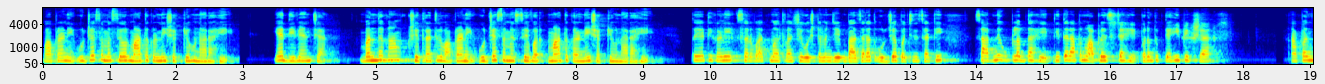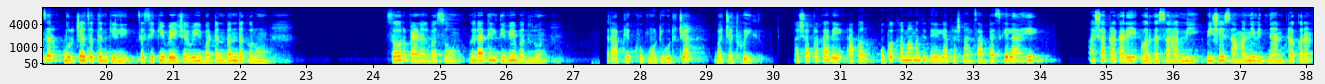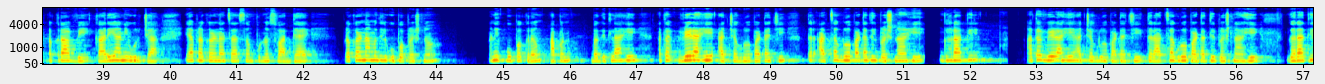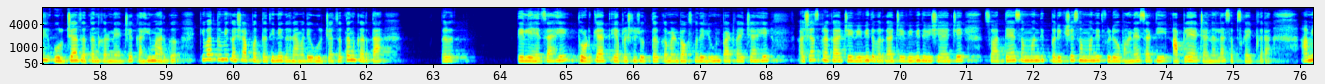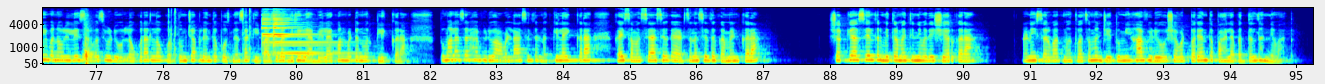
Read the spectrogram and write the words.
वापराने ऊर्जा समस्येवर मात करणे शक्य होणार आहे. या दिव्यांच्या बंधकाम क्षेत्रातील वापराने ऊर्जा समस्येवर मात करणे शक्य होणार आहे. तर या ठिकाणी सर्वात महत्त्वाची गोष्ट म्हणजे बाजारात ऊर्जा बचतीसाठी साधने उपलब्ध आहे ती तर आपण वापरायचीच आहे. परंतु त्याहीपेक्षा आपण जर ऊर्जा जतन केली जसे की वेळच्या वेळी बटन बंद करून सौर पॅनल बसवून घरातील दिवे बदलून तर आपली खूप मोठी ऊर्जा बचत होईल. अशा प्रकारे आपण उपक्रमामध्ये दिलेल्या प्रश्नांचा अभ्यास केला आहे. अशा प्रकारे वर्ग सहावी विषय सामान्य विज्ञान प्रकरण अकरावे कार्य आणि ऊर्जा या प्रकरणाचा संपूर्ण स्वाध्याय प्रकरणामधील उपप्रश्न आणि उपक्रम आपण बघितला आहे. आता वेळ आहे आजच्या गृहपाठाची. तर आजचा गृहपाठातील प्रश्न आहे घरातील आता वेळ आहे आजच्या गृहपाठाची. तर आजचा गृहपाठातील प्रश्न आहे घरातील ऊर्जा जतन करण्याचे काही मार्ग किंवा तुम्ही कशा पद्धतीने घरामध्ये ऊर्जा जतन करता? तर ते लिहायचं आहे. थोडक्यात या प्रश्नाचे उत्तर कमेंट बॉक्समध्ये लिहून पाठवायचे आहे. अशाच प्रकारचे विविध वर्गाचे विविध विषयाचे स्वाध्याय संबंधित परीक्षेसंबंधित व्हिडिओ पाहण्यासाठी आपल्या या चॅनलला सबस्क्राईब करा. आम्ही बनवलेले सर्वच व्हिडिओ लवकरात लवकर तुमच्यापर्यंत पोहोचण्यासाठी बाजूला दिलेल्या बेलायकॉन बटनवर क्लिक करा. तुम्हाला जर हा व्हिडिओ आवडला असेल तर नक्की लाईक करा. काही समस्या असेल काही अडचण असेल तर कमेंट करा. शक्य असेल तर मित्रमैत्रिणीमध्ये शेअर करा. आणि सर्वात महत्त्वाचं म्हणजे तुम्ही हा व्हिडिओ शेवटपर्यंत पाहिल्याबद्दल धन्यवाद.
